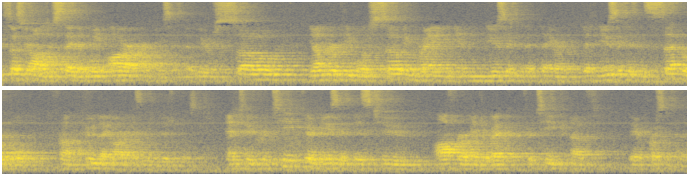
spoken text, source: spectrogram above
sociologists say that we are our music, that we are so, younger people are so ingrained in music that they are, that music is inseparable from who they are as individuals. And to critique their music is to offer a direct critique of their personhood.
